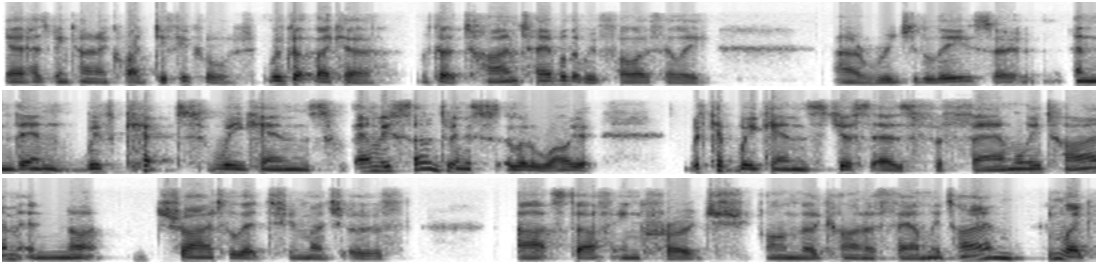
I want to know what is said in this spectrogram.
yeah, it has been kind of quite difficult. We've got like a, we've got a timetable that we follow fairly uh, rigidly. So, and then we've kept weekends, and we've started doing this a little while ago. We've kept weekends just as for family time, and not try to let too much of art stuff encroach on the kind of family time. Like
